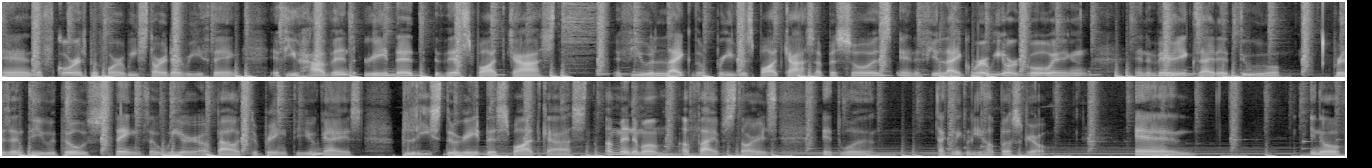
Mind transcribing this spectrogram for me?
And of course, before we start everything, if you haven't rated this podcast, if you like the previous podcast episodes, and if you like where we are going, and I'm very excited to present to you those things that we are about to bring to you guys, please do rate this podcast a minimum of five stars. It will technically help us grow. And, you know,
